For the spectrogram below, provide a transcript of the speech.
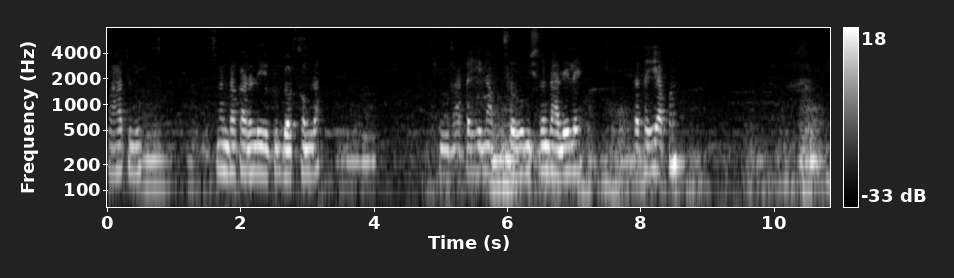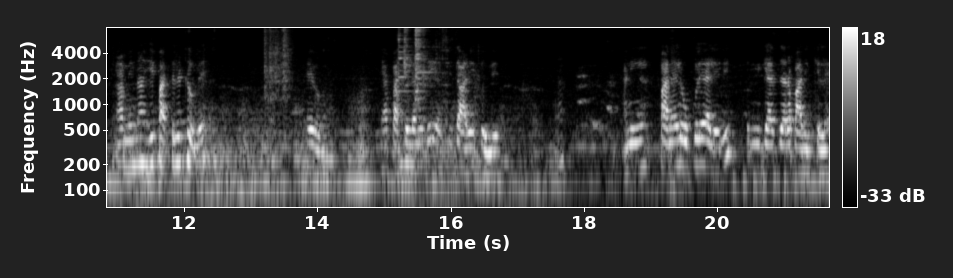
पहा तुम्ही. नंदा कारंडे यूट्यूब डॉट कॉमला आता हे ना सर्व मिश्रण झालेलं आहे. तर आता हे आपण आम्ही ना हे पातेलं ठेवले. हे बघा. ह्या पातेल्यामध्ये अशी जाळी ठेवली. आणि पाण्याला उकळी आलेली पण मी गॅस जरा बारीक केलाय.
